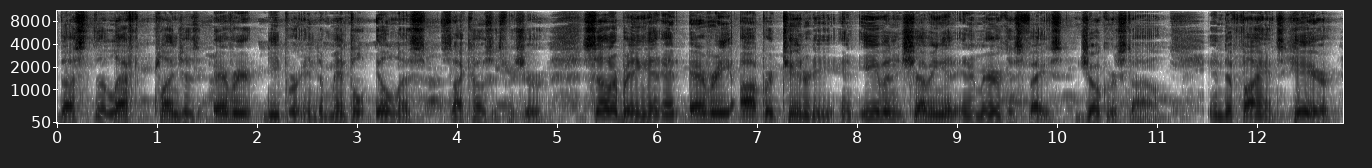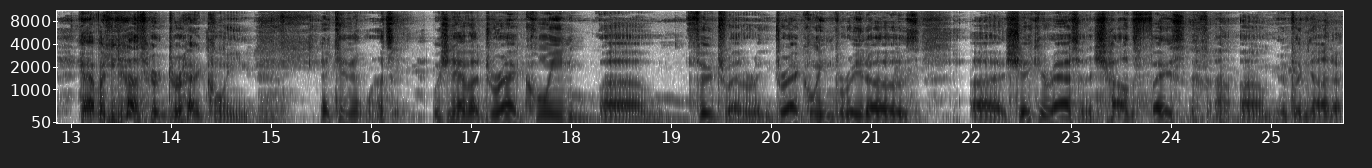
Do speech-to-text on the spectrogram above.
Thus, the left plunges ever deeper into mental illness, psychosis for sure, celebrating it at every opportunity and even shoving it in America's face, Joker style, in defiance. Here, have another drag queen. Hey, Ken, that's we should have a drag queen um, food trailer, drag queen burritos, uh, shake your ass in a child's face, um, empanada.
